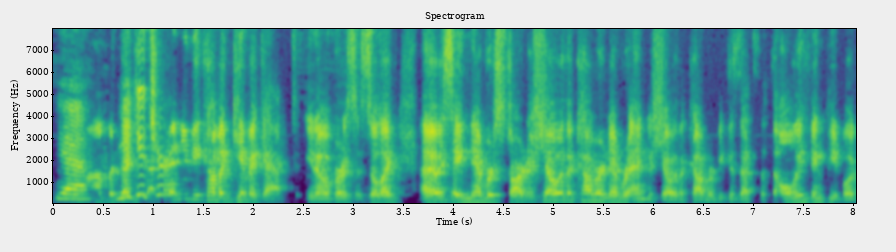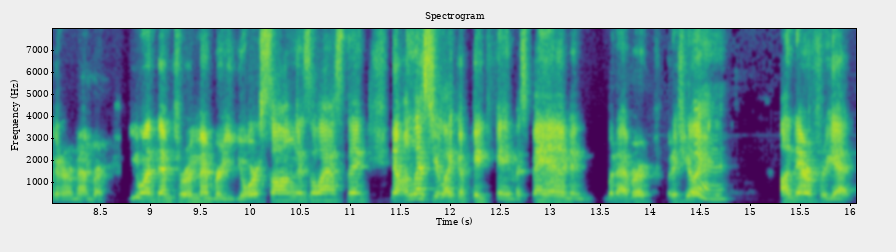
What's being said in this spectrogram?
Yeah. Um, but Make then, it your then you become a gimmick act, you know, versus so like I always say never start a show with a cover, never end a show with a cover because that's the, the only thing people are going to remember. You want them to remember your song as the last thing. Now, unless you're like a big famous band and whatever, but if you're yeah. like I'll never forget.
